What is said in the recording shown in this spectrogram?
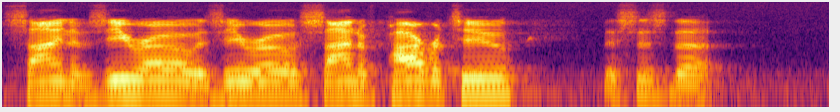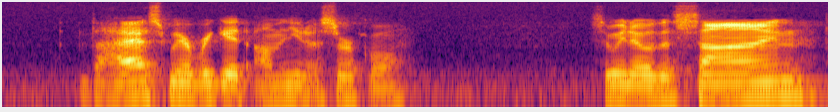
Sine of 0 is 0. Sine of pi over 2, this is the, the highest we ever get on the unit circle. So we know the sine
